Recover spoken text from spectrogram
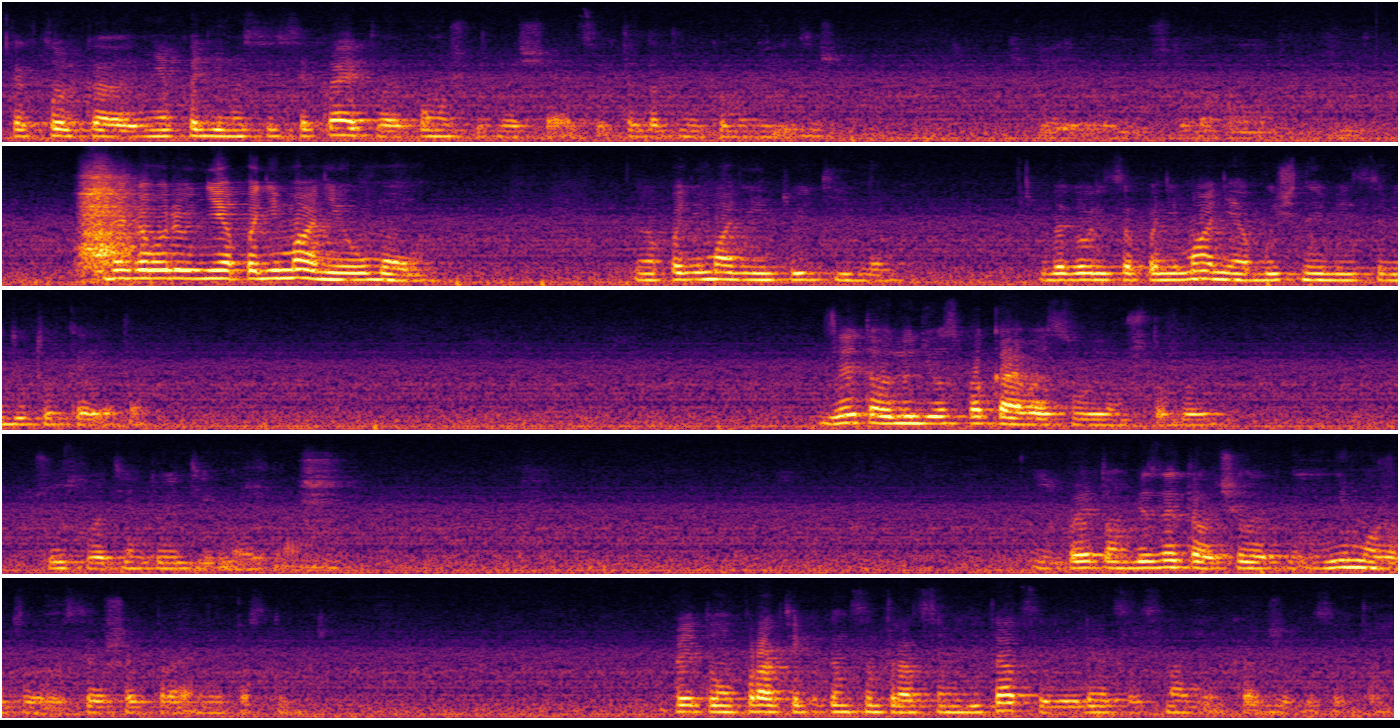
Как только необходимость иссякает, твоя помощь прекращается, и тогда ты никому не лезешь. Теперь э, что-то понятно. Я говорю не о понимании умом, а о понимании интуитивном. Когда говорится понимание, обычно имеется в виду только это. Для этого люди успокаивают свой ум, чтобы чувствовать интуитивное знание. И поэтому без этого человек не может э, совершать правильные поступки. Поэтому практика концентрации медитации является основной, как же без этого.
